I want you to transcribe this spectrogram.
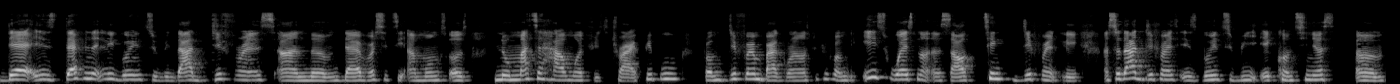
there is definitely going to be that difference and um, diversity amongst us no matter how much we try. People from different backgrounds people from the east west north and south think differently. And so that difference is going to be a continuous um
